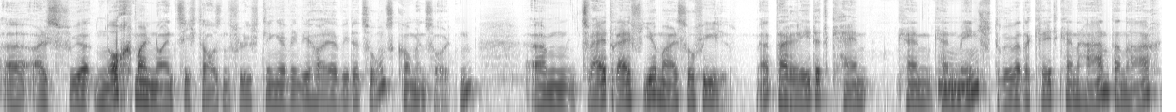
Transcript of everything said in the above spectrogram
äh, als für nochmal 90.000 Flüchtlinge, wenn die heuer wieder zu uns kommen sollten. Ähm, zwei, drei, viermal so viel. Ja, da redet kein kein, kein mhm. Mensch drüber, da kräht kein Hahn danach.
